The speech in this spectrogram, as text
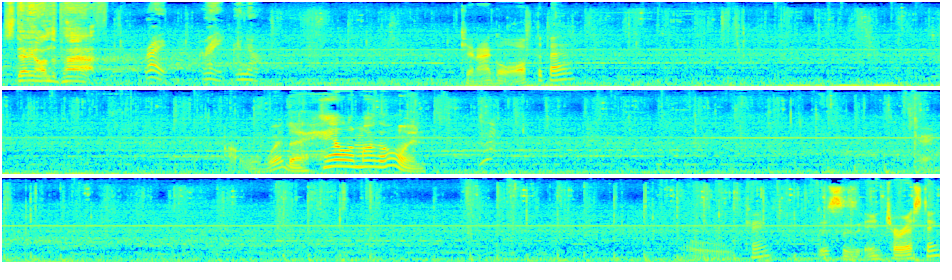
stay on the path. Right, right, I know. Can I go off the path? Oh, where the hell am I going? Okay. Okay. This is interesting.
